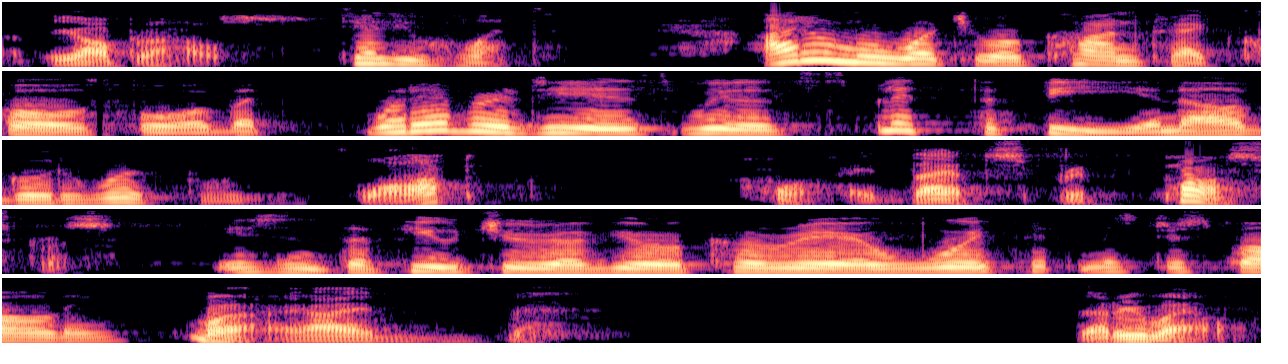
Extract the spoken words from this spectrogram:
at the Opera House. Tell you what. I don't know what your contract calls for, but Whatever it is, we'll split the fee and I'll go to work for you. What? Why, that's preposterous. Isn't the future of your career worth it, Mr. Spaulding? Why, I. Very well.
